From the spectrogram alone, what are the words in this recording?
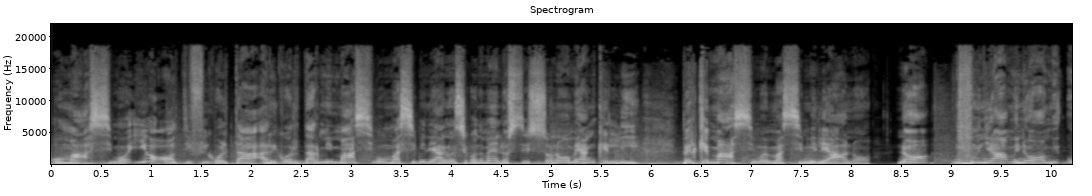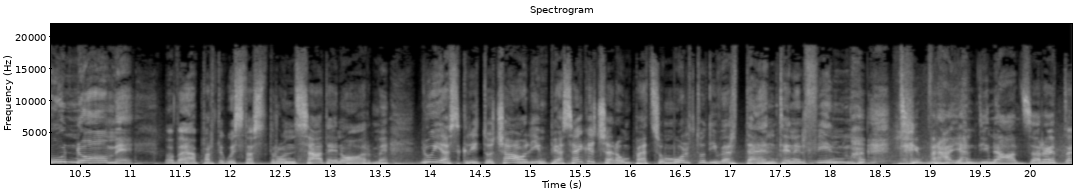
o Massimo io ho difficoltà a ricordarmi Massimo o Massimiliano secondo me è lo stesso nome anche lì perché Massimo e Massimiliano? No? Uniamo i nomi, un nome. Vabbè, a parte questa stronzata enorme, lui ha scritto: Ciao Olimpia, sai che c'era un pezzo molto divertente nel film di Brian di Nazareth?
